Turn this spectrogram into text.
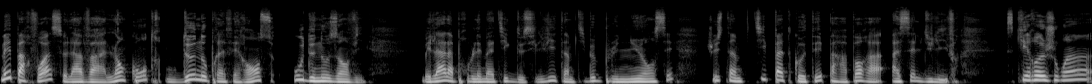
mais parfois cela va à l'encontre de nos préférences ou de nos envies. Mais là, la problématique de Sylvie est un petit peu plus nuancée, juste un petit pas de côté par rapport à, celle du livre. Ce qui rejoint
